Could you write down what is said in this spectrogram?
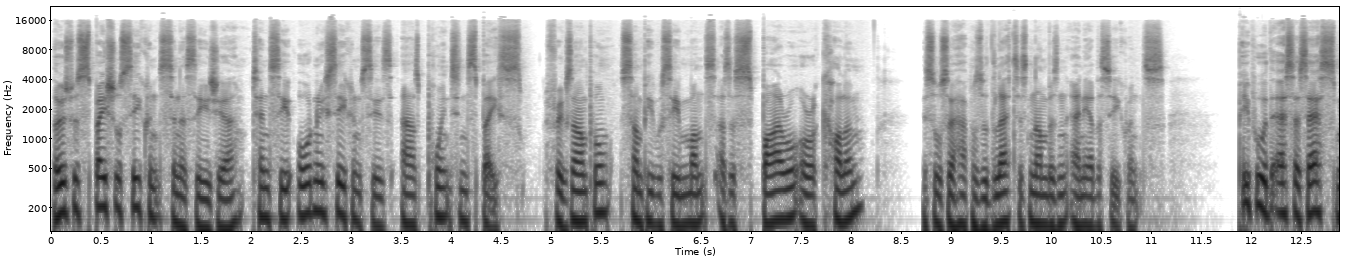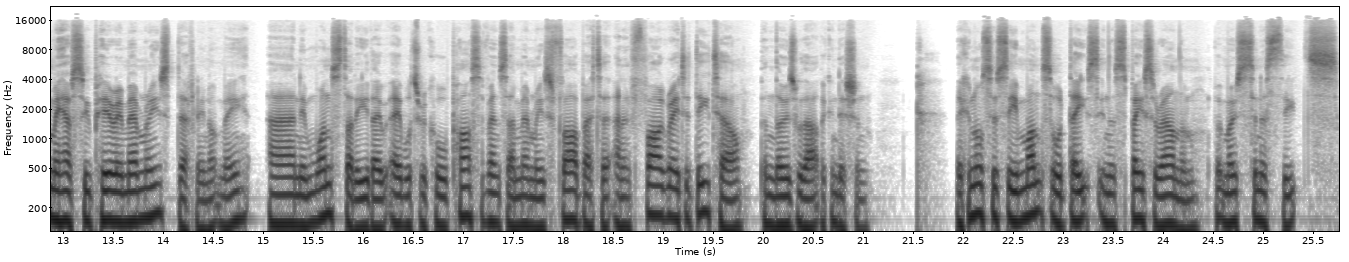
Those with spatial sequence synesthesia tend to see ordinary sequences as points in space. For example, some people see months as a spiral or a column. This also happens with letters, numbers, and any other sequence. People with SSS may have superior memories, definitely not me, and in one study they were able to recall past events and memories far better and in far greater detail than those without the condition. They can also see months or dates in the space around them, but most synesthetes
